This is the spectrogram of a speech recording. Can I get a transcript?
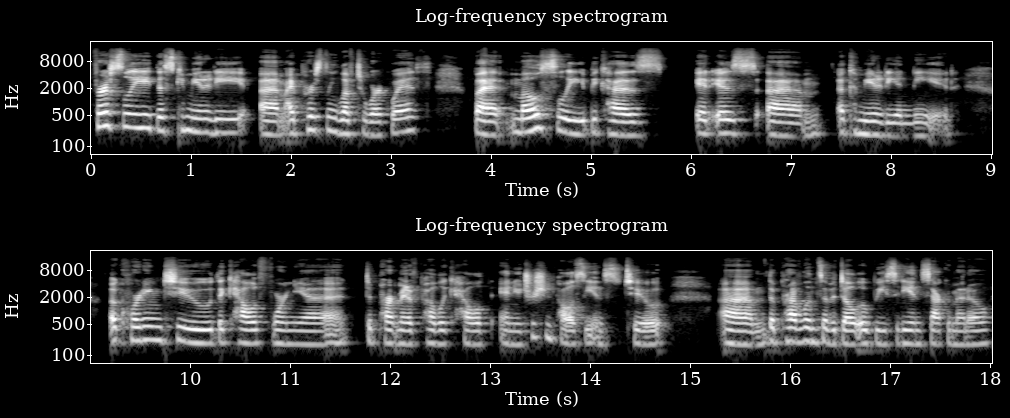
firstly, this community um, I personally love to work with, but mostly because it is um, a community in need. According to the California Department of Public Health and Nutrition Policy Institute, um, the prevalence of adult obesity in Sacramento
